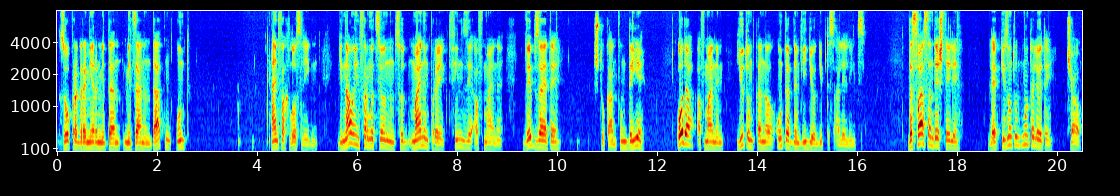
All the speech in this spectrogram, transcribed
so programmieren mit, mit seinen Daten und einfach loslegen. Genaue Informationen zu meinem Projekt finden Sie auf meiner Webseite stukan.de oder auf meinem YouTube-Kanal unter dem Video gibt es alle Links. Das war's an der Stelle. Bleibt gesund und munter, Leute. Ciao.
